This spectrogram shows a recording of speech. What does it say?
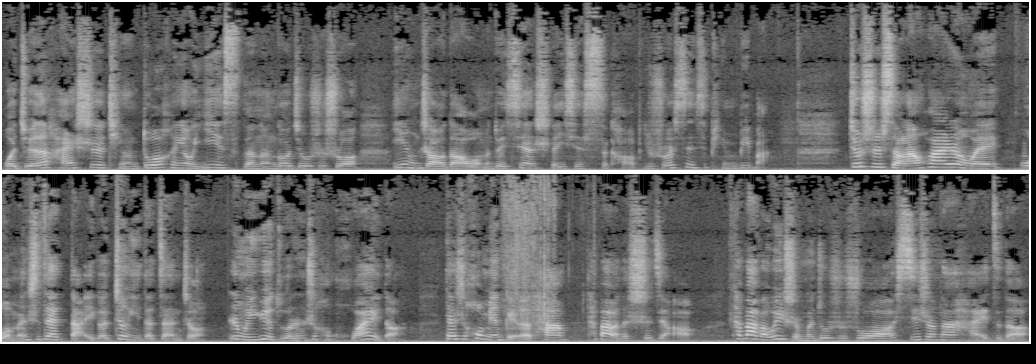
我觉得还是挺多很有意思的，能够就是说映照到我们对现实的一些思考，比如说信息屏蔽吧，就是小兰花认为我们是在打一个正义的战争，认为越族的人是很坏的，但是后面给了他他爸爸的视角。他爸爸为什么就是说牺牲他孩子的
